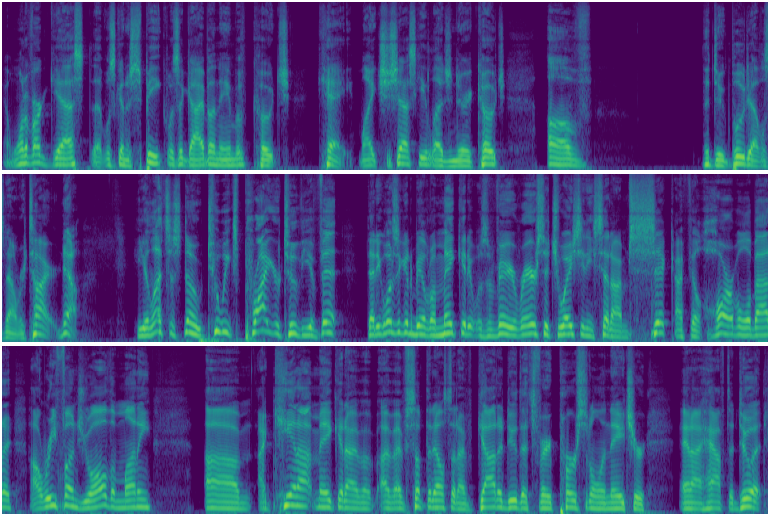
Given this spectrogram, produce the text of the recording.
And one of our guests that was going to speak was a guy by the name of Coach K, Mike Krzyzewski, legendary coach of the Duke Blue Devils, now retired. Now, he lets us know two weeks prior to the event that he wasn't going to be able to make it. It was a very rare situation. He said, I'm sick. I feel horrible about it. I'll refund you all the money. Um, I cannot make it. I have, a, I have something else that I've got to do that's very personal in nature, and I have to do it.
